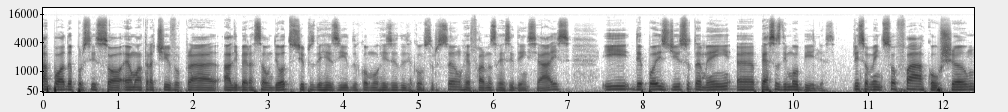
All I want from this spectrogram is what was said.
a poda por si só é um atrativo para a liberação de outros tipos de resíduo, como resíduo de construção, reformas residenciais e depois disso também uh, peças de mobílias, principalmente sofá, colchão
